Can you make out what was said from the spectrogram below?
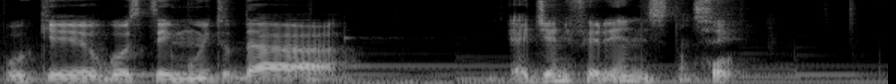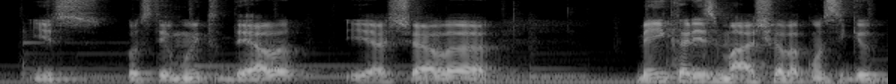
Porque eu gostei muito da, é Jennifer Aniston? Sim. Isso. Gostei muito dela e achei ela bem carismática. Ela conseguiu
